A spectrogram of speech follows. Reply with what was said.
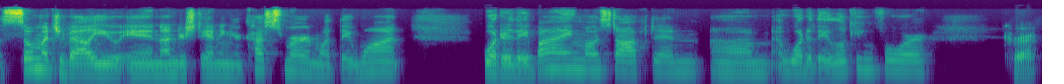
so much value in understanding your customer and what they want. What are they buying most often? Um, what are they looking for? Correct.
